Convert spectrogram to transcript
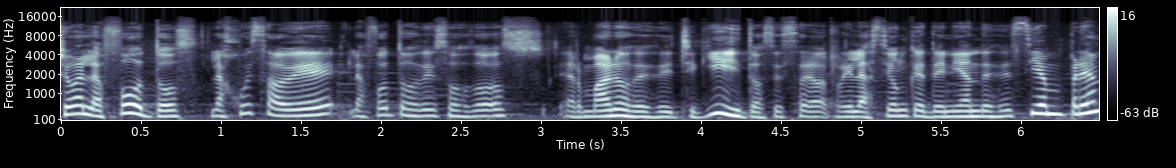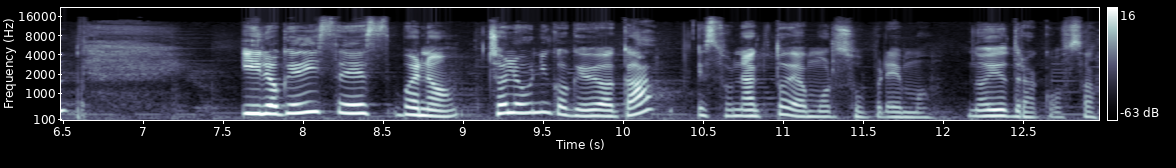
Lleva las fotos, la jueza ve las fotos de esos dos hermanos desde chiquitos, esa relación que tenían desde siempre. Y lo que dice es, bueno, yo lo único que veo acá es un acto de amor supremo, no hay otra cosa.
